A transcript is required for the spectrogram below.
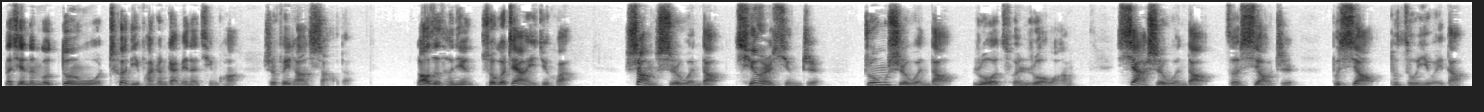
那些能够顿悟、彻底发生改变的情况是非常少的。老子曾经说过这样一句话。上士闻道，轻而行之；中士闻道，若存若亡；下士闻道，则孝之。不孝，不足以为道。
